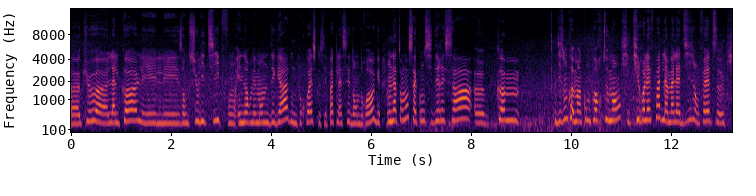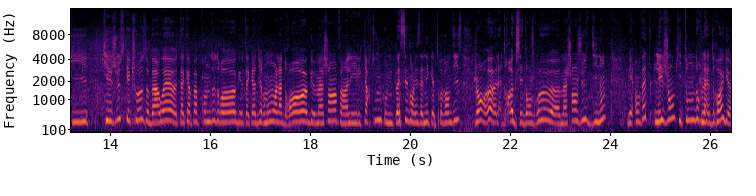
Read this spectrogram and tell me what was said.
euh, que euh, l'alcool et les anxiolytiques font énormément de dégâts. Donc pourquoi est-ce que c'est pas classé dans drogue? On a tendance à considérer ça comme disons comme un comportement qui, relève pas de la maladie en fait, euh, qui, qui est juste quelque chose, bah ouais, euh, t'as qu'à pas prendre de drogue, t'as qu'à dire non à la drogue, machin, enfin les, cartoons qu'on nous passait dans les années 90, genre oh, la drogue c'est dangereux, euh, machin, juste dis non. Mais en fait, les gens qui tombent dans la drogue,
